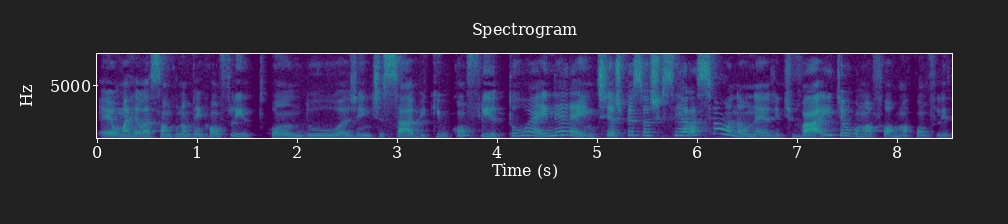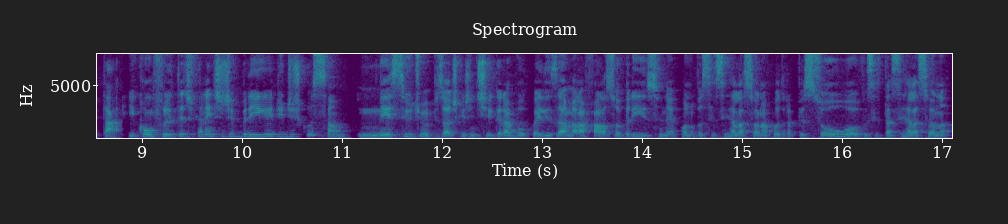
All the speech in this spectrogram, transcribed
é uma relação que não tem conflito, quando a gente sabe que o conflito é inerente às pessoas que se relacionam, né? A gente vai de alguma forma conflitar. E conflito é diferente de briga e de discussão. Nesse último episódio que a gente gravou com a Elisama, ela fala sobre isso, né? Quando você se relaciona com outra pessoa, você está se relaciona,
